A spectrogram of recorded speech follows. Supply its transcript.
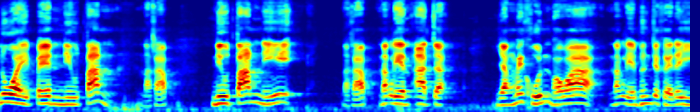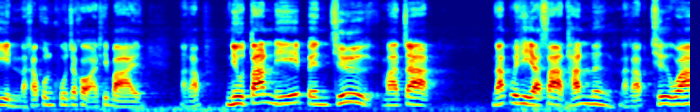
หน่วยเป็นนิวตันนะครับ นิวตันนี้นะครับ นักเรียนอาจจะยังไม่คุ้น เพราะว่านักเรียนเพิ่งจะเคยได้ยินนะครับ คุณครูจะขออธิบายนะครับ นิวตันนี้เป็นชื่อมาจากนักวิทยาศาสตร์ท่านหนึ่งนะครับ ชื่อว่า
